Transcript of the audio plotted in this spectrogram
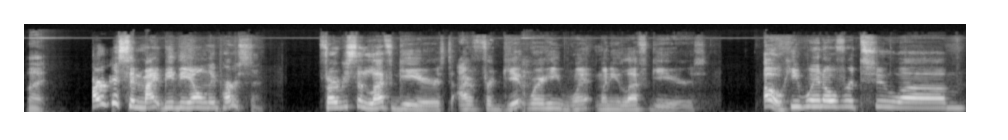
but Fergusson might be the only person. Fergusson left Gears. I forget where he went when he left Gears. Oh, he went over to um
